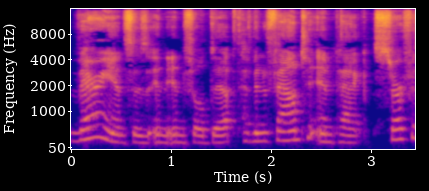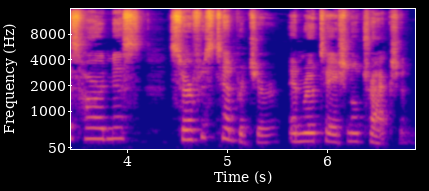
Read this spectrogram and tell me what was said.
Variances in infill depth have been found to impact surface hardness, surface temperature, and rotational traction.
